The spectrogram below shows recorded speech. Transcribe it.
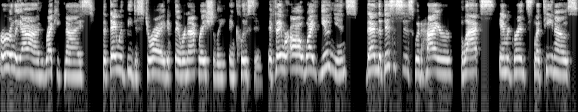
early on recognized that they would be destroyed if they were not racially inclusive. If they were all white unions, then the businesses would hire blacks, immigrants, Latinos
